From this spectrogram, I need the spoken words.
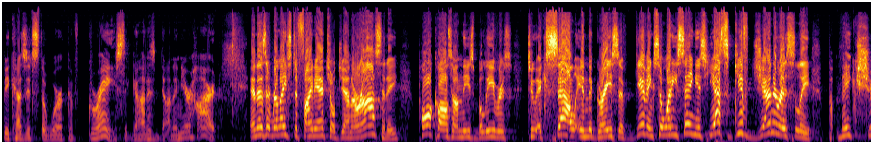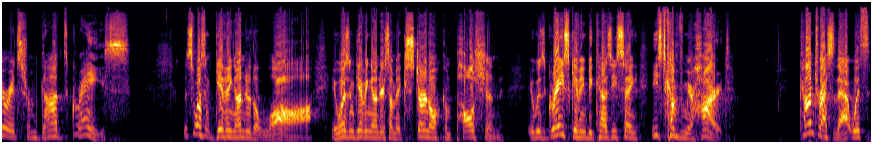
because it's the work of grace that God has done in your heart. And as it relates to financial generosity, Paul calls on these believers to excel in the grace of giving. So what he's saying is, yes, give generously, but make sure it's from God's grace. This wasn't giving under the law, it wasn't giving under some external compulsion. It was grace giving because he's saying it needs to come from your heart. Contrast that with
